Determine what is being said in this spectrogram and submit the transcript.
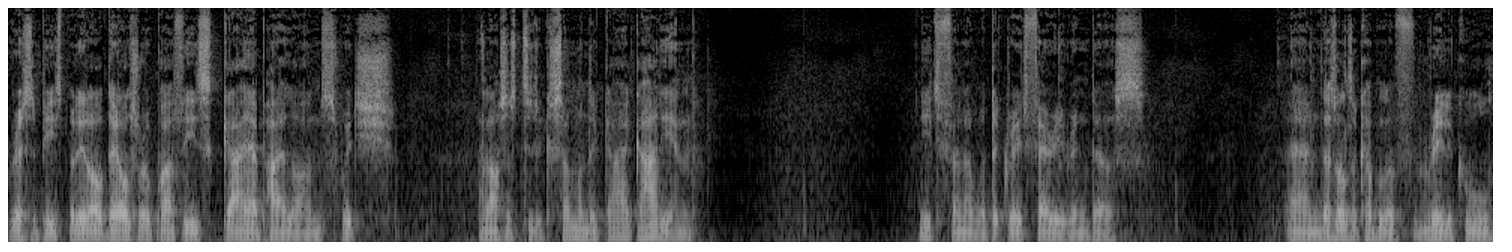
recipes, but it al- they also require these Gaia pylons, which allows us to summon the Gaia Guardian. Need to find out what the Great Fairy Ring does. And there's also a couple of really cool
